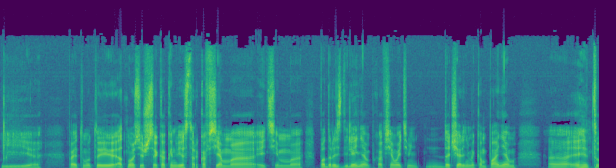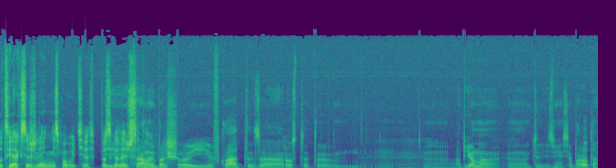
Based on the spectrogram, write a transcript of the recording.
И поэтому ты относишься как инвестор ко всем э, этим э, подразделениям, ко всем этим дочерним компаниям. Э, И тут я, к сожалению, не смогу тебе подсказать, и что самый там. большой вклад за рост этого э, объема, э, извиняюсь, оборота,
